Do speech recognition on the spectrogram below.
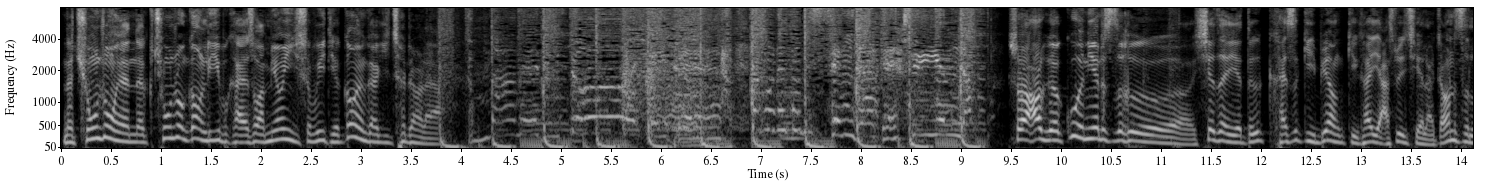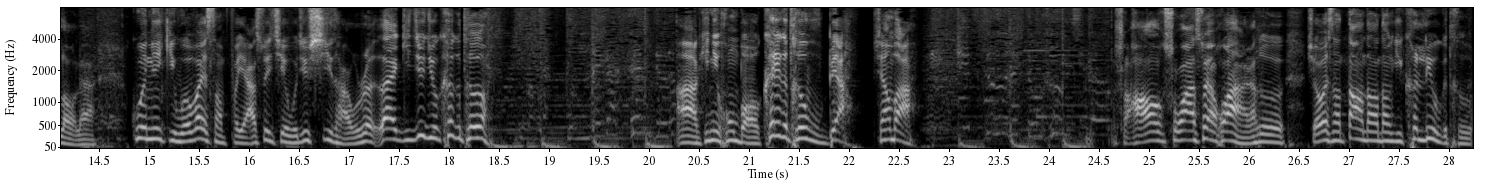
那群众呀，那群众更离不开是吧？民以食为天，更应该给吃点了。说二哥过年的时候，现在也都开始给别人给开压岁钱了，真的是老了。过年给我外甥发压岁钱，我就戏他，我说来给舅舅磕个头，啊，给你红包，磕一个头五百，行吧？说好，说话算话，然后小外甥当当当给磕六个头，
